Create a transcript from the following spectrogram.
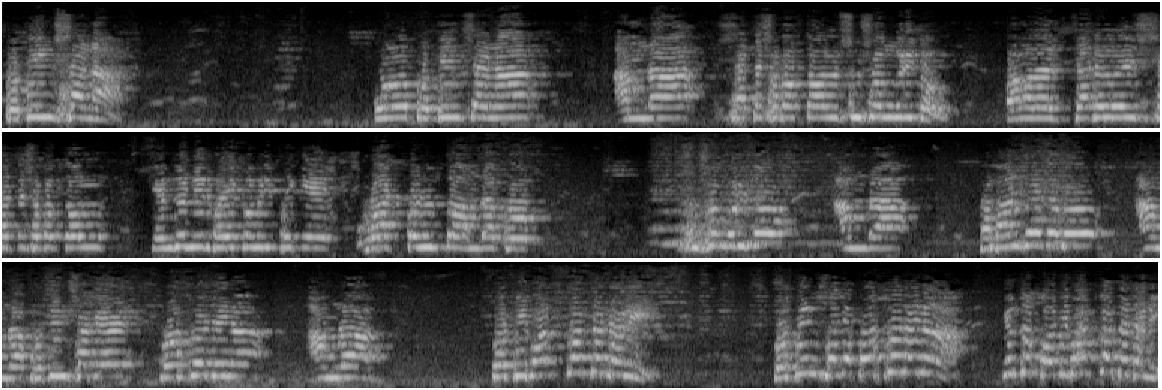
প্রতিহিংসা না। কোন প্রতিহিংসা না। আমরা স্বেচ্ছাসেবক দল সুসংগঠিত। বাংলাদেশ জাতীয় স্বেচ্ছাসেবক দল কেন্দ্রীয় নির্বাহী কমিটি থেকে ওয়ার্ড পর্যন্ত আমরা খুব সুসংগঠিত। আমরা প্রমাণ করে দেব। আমরা প্রতিহিংসাকে প্রশ্রয় দিই না। আমরা প্রতিবাদ করতে জানি। প্রতিহিংসাকে প্রশ্ন দেয় না, কিন্তু প্রতিবাদ করতে জানি।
